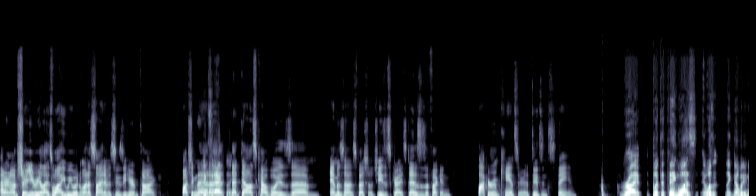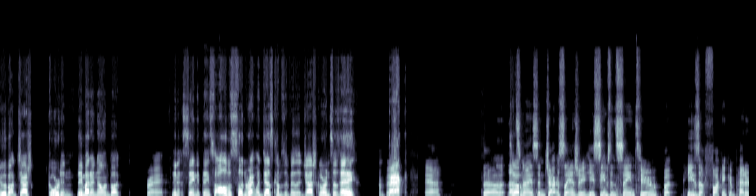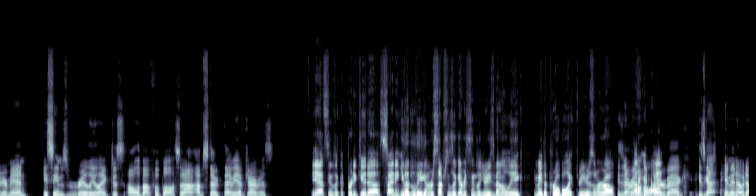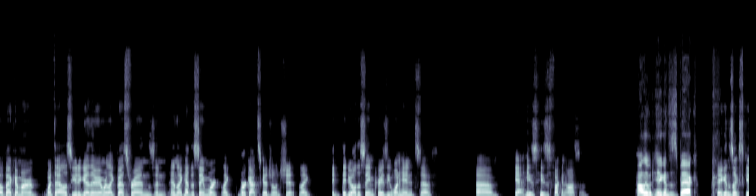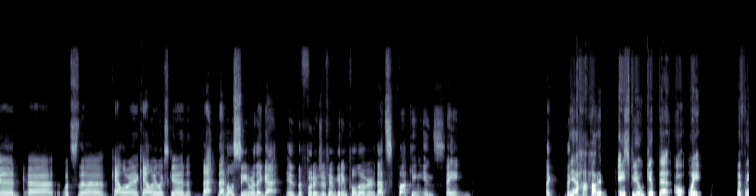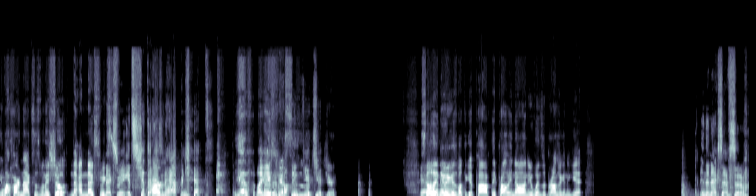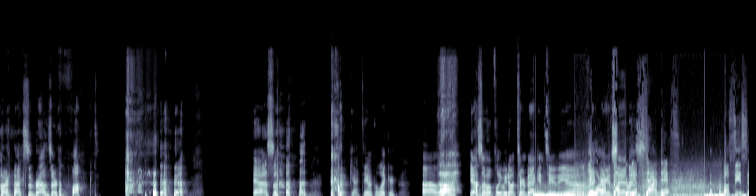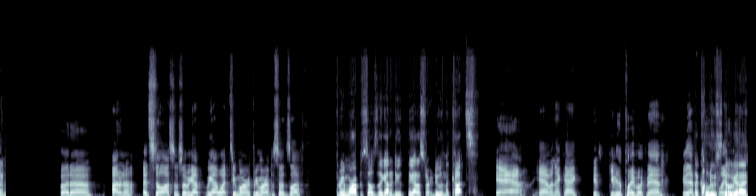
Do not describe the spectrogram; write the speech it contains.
I don't know. I'm sure you realize why we wouldn't want to sign him as soon as you hear him talk. Watching that Exactly. uh, that Dallas Cowboys um, Amazon special, Jesus Christ, Dez is a fucking locker room cancer. That dude's insane. Right. But the thing was, it wasn't like nobody knew about Josh Gordon. They might have known, but Right. they didn't say anything. So all of a sudden, right when Dez comes to visit, Josh Gordon says, Hey, I'm back. Yeah. So that's So- nice. And Jarvis Landry, he seems insane too, but he's a fucking competitor, man. He seems really like just all about football. So I'm, I'm stoked that we have Jarvis. Yeah, it seems like a pretty good uh signing. He led the league in receptions like every single year he's been in the league. He made the Pro Bowl like three years in a row. He's never had a good why- quarterback. he's got him and Odell Beckham are went to LSU together and were like best friends and and like had the same work like workout schedule and shit. Like they they do all the same crazy one handed stuff. Um, yeah, he's he's fucking awesome. Hollywood Higgins is back. Higgins looks good. Uh, what's the Callaway? Callaway looks good. That that whole scene where they got his, the footage of him getting pulled over. That's fucking insane. Like the, yeah, how, how did HBO get that? Oh wait, the thing about Hard Knocks is when they show nah, next week. next week it's shit that Hard- hasn't happened yet. yeah, like HBO sees the future. future. Yeah. So they knew he was about to get popped. They probably know how many wins the Browns are going to get. In the next episode of Hard Knocks, the Browns are fucked. yeah, so God damn it, the liquor. Um, yeah, so hopefully we don't turn back into the uh, the factory, of, sadness. sadness! I'll see you soon. But uh, I don't know. It's still awesome. So we got we got what two more, three more episodes left. Three more episodes. They got to do. They got to start doing the cuts. Yeah, yeah. When that guy gives give you the playbook, man. Give me that the Cajuste playbook.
